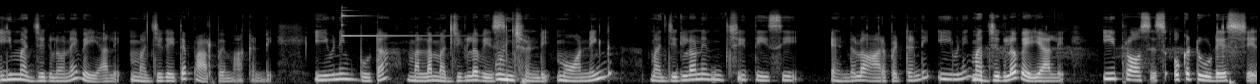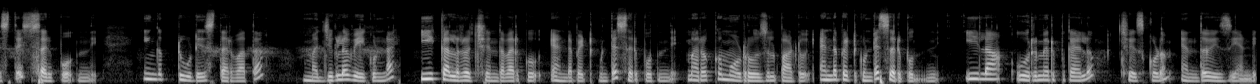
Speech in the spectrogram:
ఈ మజ్జిగలోనే వేయాలి. మజ్జిగ అయితే పారిపోయి మాకండి. ఈవినింగ్ పూట మళ్ళీ మజ్జిగలో వేసి ఉంచండి. మార్నింగ్ మజ్జిగలో నుంచి తీసి ఎండలో ఆరపెట్టండి. ఈవినింగ్ మజ్జిగలో వేయాలి. ఈ ప్రాసెస్ ఒక టూ డేస్ చేస్తే సరిపోతుంది. ఇంకా టూ డేస్ తర్వాత మజ్జిగలో వేయకుండా ఈ కలర్ వచ్చేంత వరకు ఎండబెట్టుకుంటే సరిపోతుంది. మరొక మూడు రోజుల పాటు ఎండబెట్టుకుంటే సరిపోతుంది. ఇలా ఊరిమిరపకాయలు చేసుకోవడం ఎంతో ఈజీ అండి.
